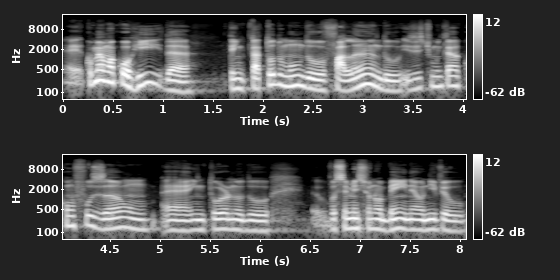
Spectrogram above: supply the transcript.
É, como é uma corrida, tem tá todo mundo falando, existe muita confusão é, em torno do. Você mencionou bem né, o, nível,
